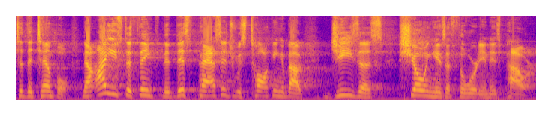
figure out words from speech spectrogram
To the temple. Now, I used to think that this passage was talking about Jesus showing his authority and his power.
